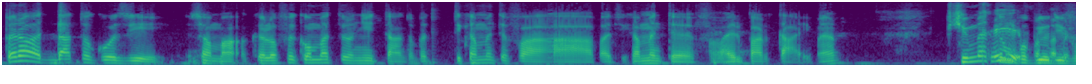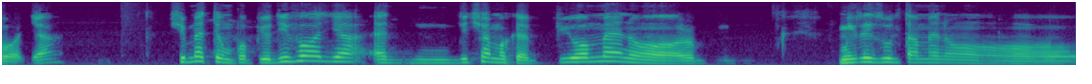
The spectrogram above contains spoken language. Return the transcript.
Però dato così, insomma, che lo fai combattere ogni tanto, praticamente fa, praticamente fa il part-time, eh, ci mette Sì, un po' più di voglia, ci mette un po' più di voglia e mh, diciamo che più o meno mi risulta meno,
